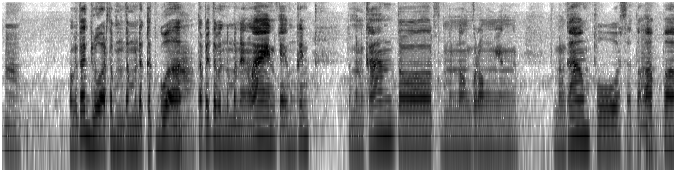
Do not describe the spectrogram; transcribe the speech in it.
Hmm. maksudnya di luar teman-teman deket gue Hmm. tapi teman-teman yang lain kayak mungkin teman kantor teman nongkrong yang teman kampus atau Hmm. apa.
